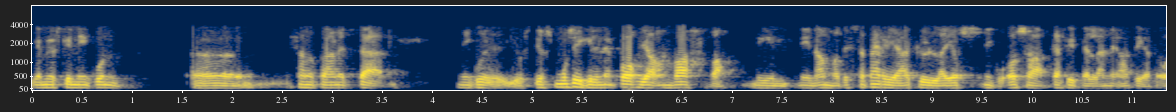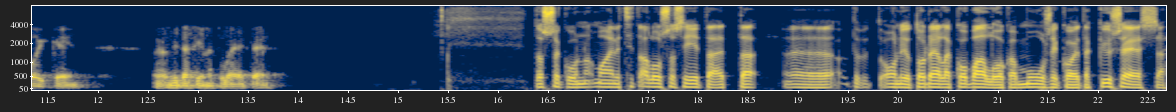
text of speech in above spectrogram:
ja myöskin niin kuin, ö, sanotaan, että niin kuin just, jos musiikillinen pohja on vahva, niin, niin ammatissa pärjää kyllä, jos niin kuin osaa käsitellä ne asiat oikein, mitä siinä tulee eteen. Tuossa kun mainitsit alussa siitä, että on jo todella kovan luokan muusikoita kyseessä,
